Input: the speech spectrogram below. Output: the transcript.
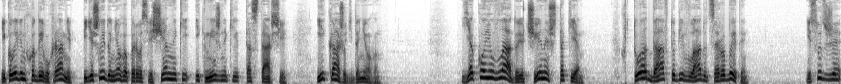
І коли він ходив у храмі, підійшли до нього первосвященники і книжники та старші, і кажуть до нього Якою владою чиниш таке? Хто дав тобі владу це робити? Ісус же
